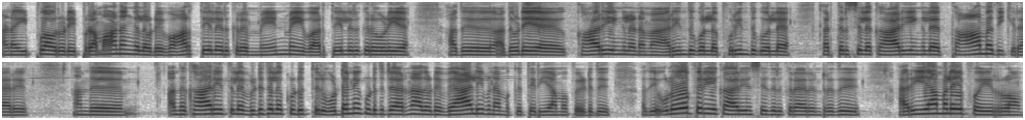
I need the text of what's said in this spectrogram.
ஆனால் இப்போ அவருடைய பிரமாணங்களுடைய வார்த்தையில் இருக்கிற மேன்மை வார்த்தையில் இருக்கிறவுடைய அது அதோடைய காரியங்களை நம்ம அறிந்து கொள்ள புரிந்து கொள்ள கர்த்தர் சில காரியங்களை தாமதிக்கிறாரு. அந்த அந்த காரியத்தில் விடுதலை கொடுத்து உடனே கொடுத்துட்டாருன்னா அதோட வேல்யூ நமக்கு தெரியாமல் போயிடுது. அது எவ்வளோ பெரிய காரியம் செய்திருக்கிறாருன்றது அறியாமலே போயிடுறோம்.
